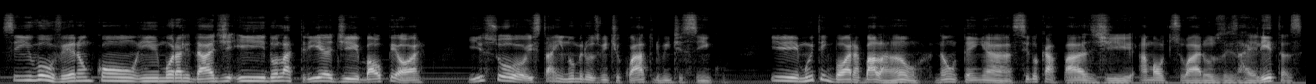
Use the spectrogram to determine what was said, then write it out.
se envolveram com imoralidade e idolatria de Baal-peor. Isso está em Números 24 e 25. E muito embora Balaão não tenha sido capaz de amaldiçoar os israelitas,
